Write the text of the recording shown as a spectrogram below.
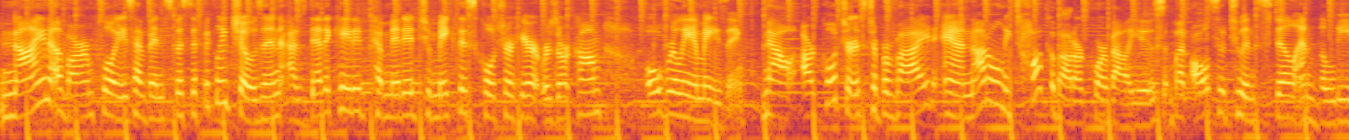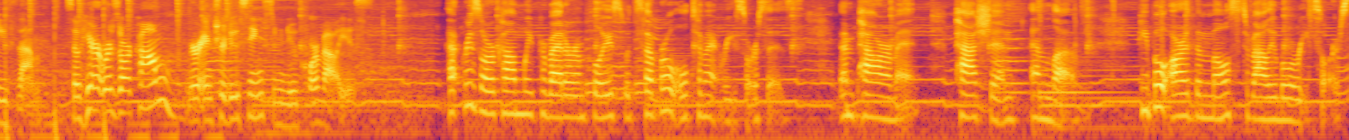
Nine of our employees have been specifically chosen as dedicated, committed to make this culture here at ResortCom overly amazing. Now, our culture is to provide and not only talk about our core values, but also to instill and believe them. So here at ResortCom, we're introducing some new core values. At ResortCom, we provide our employees with several ultimate resources, empowerment, passion, and love. People are the most valuable resource.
